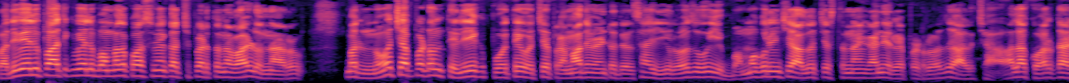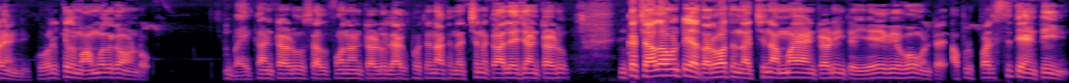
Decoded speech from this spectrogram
పదివేలు పాతిక వేలు బొమ్మల కోసమే ఖర్చు పెడుతున్న వాళ్ళు ఉన్నారు. మరి నో చెప్పడం తెలియకపోతే వచ్చే ప్రమాదం ఏంటో తెలుసా? ఈరోజు ఈ బొమ్మ గురించి ఆలోచిస్తున్నాం కానీ రేపటి రోజు వాళ్ళు చాలా కోరతారండి. కోరికలు మామూలుగా ఉండవు. బైక్ అంటాడు సెల్ ఫోన్ అంటాడు లేకపోతే నాకు నచ్చిన కాలేజీ అంటాడు. ఇంకా చాలా ఉంటాయి. ఆ తర్వాత నచ్చిన అమ్మాయి అంటాడు ఇంకా ఏవేవో ఉంటాయి. అప్పుడు పరిస్థితి ఏంటి?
